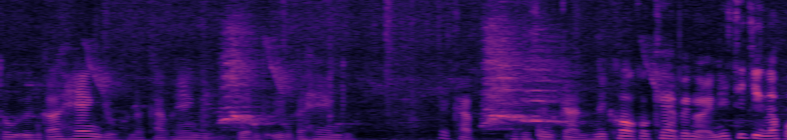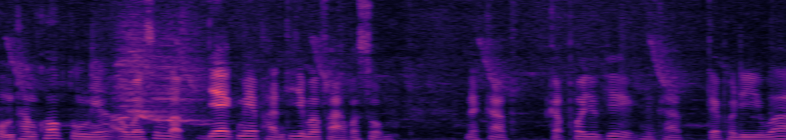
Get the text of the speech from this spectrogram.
ตรงอื่นก็แห้งอยู่นะครับ แห้งอยู่ส่วนอื่นก็แห้งอยู่นะครับนี่เช่นกันนี่ข้อเขาแคบไปหน่อยนี่ที่จริงแล้วผมทำข้อกตรงนี้เอาไว้สำหรับแยกแม่พันธุ์ที่จะมาฝากผสมนะครับ กับพ่อยกเยกนะครับ แต่พอดีว่า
